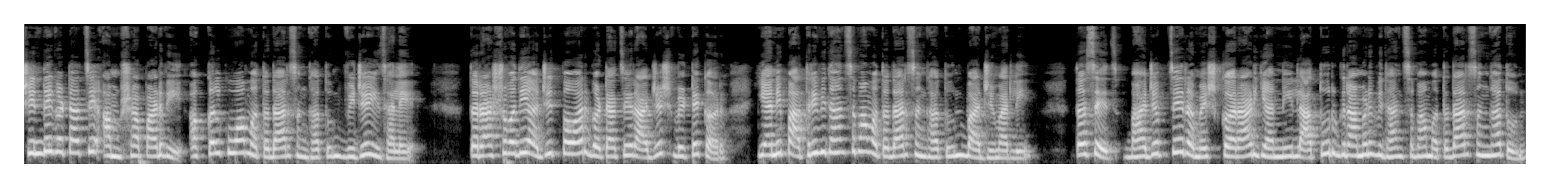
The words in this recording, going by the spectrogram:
शिंदे गटाचे आमशा पाडवी अक्कलकुवा मतदारसंघातून विजयी झाले. तर राष्ट्रवादी अजित पवार गटाचे राजेश विटेकर यांनी पाथरी विधानसभा मतदारसंघातून बाजी मारली. तसेच भाजपचे रमेश कराड यांनी लातूर ग्रामीण विधानसभा मतदारसंघातून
